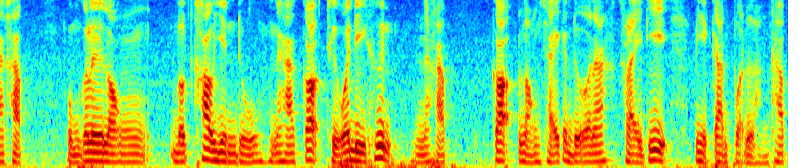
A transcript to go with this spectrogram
นะครับ ผมก็เลยลองลดข้าวเย็นดูนะฮะก็ถือว่าดีขึ้นนะครับ ก็ลองใช้กันดูนะ ใครที่มีอาการปวดหลังครับ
